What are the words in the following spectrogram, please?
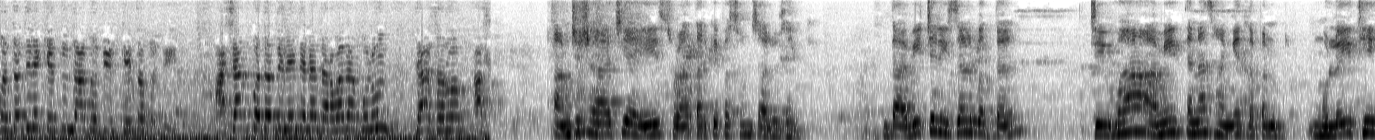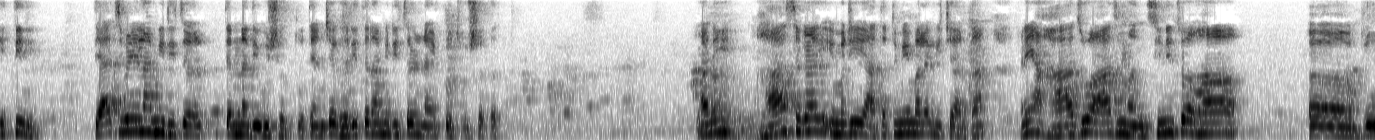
पद्धतीने खेचून जात होती खेचत होती अशाच पद्धतीने त्याने दरवाजा खोलून त्या सर्व आमची शाळाची आहे सोळा तारखेपासून चालू झाली. दहावीच्या रिझल्टबद्दल जेव्हा आम्ही त्यांना सांगितलं पण मुलं इथे येतील त्याच वेळेला आम्ही रिझल्ट त्यांना देऊ शकतो. त्यांच्या घरी तर आम्ही रिझल्ट नाही पोचवू शकत. आणि हा सगळा म्हणजे आता तुम्ही मला विचारता आणि हा जो आज मनसीने जो हा जो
